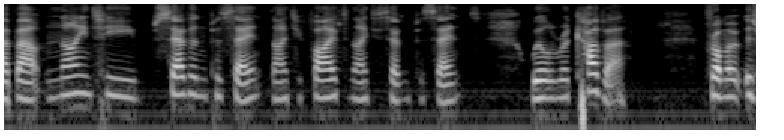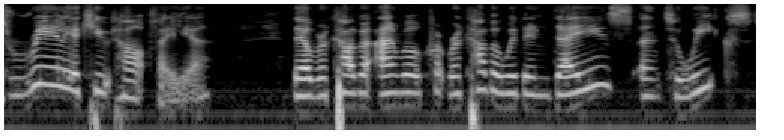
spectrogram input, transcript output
about 97%, 95 to 97% will recover from a, this really acute heart failure. They'll recover and will recover within days and to weeks.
